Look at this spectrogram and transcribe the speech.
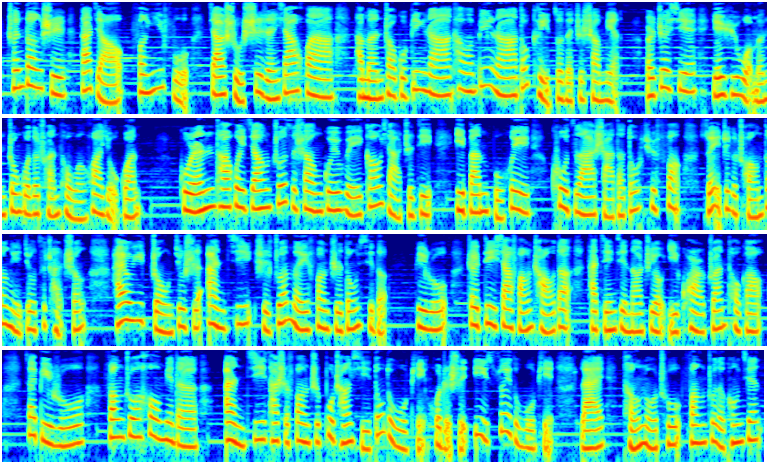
春凳是搭脚放衣服，家属、世人、丫鬟啊，他们照顾病人啊，看望病人啊，都可以坐在这上面。而这些也与我们中国的传统文化有关。古人他会将桌子上归为高雅之地，一般不会裤子啊啥的都去放，所以这个床凳也就此产生。还有一种就是案几，是专门放置东西的。比如这地下防潮的，它仅仅呢只有一块砖头高；再比如方桌后面的案几，它是放置不常移动的物品或者是易碎的物品，来腾挪出方桌的空间。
